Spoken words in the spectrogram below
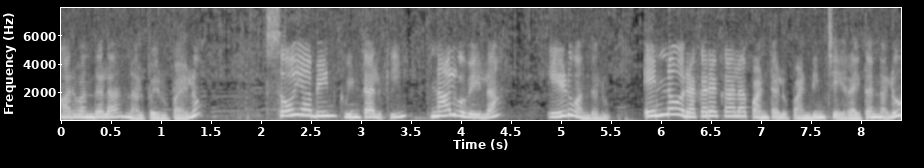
ఆరు వందల నలభై రూపాయలు సోయాబీన్ క్వింటాల్కి నాలుగు వేల ఏడు వందలు. ఎన్నో రకరకాల పంటలు పండించే రైతన్నలు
